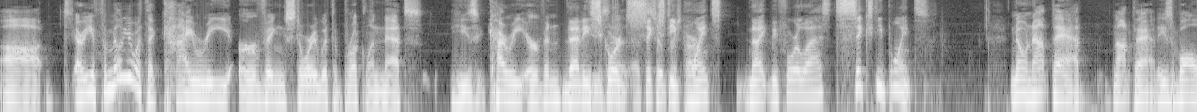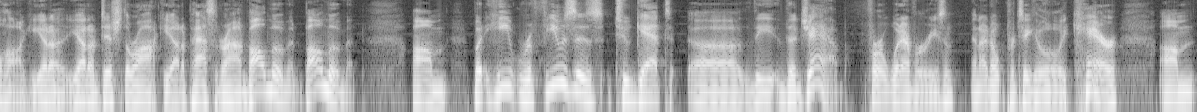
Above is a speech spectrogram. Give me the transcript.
Uh, are you familiar with the Kyrie Irving story with the Brooklyn Nets? He's Kyrie Irving. That he He's scored a- a 60 superstar. points night before last? 60 points. No, not that. Not that. He's a ball hog. You gotta, you gotta dish the rock. You gotta pass it around. Ball movement, ball movement. Um, but he refuses to get uh, the the jab for whatever reason, and I don't particularly care. Um,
